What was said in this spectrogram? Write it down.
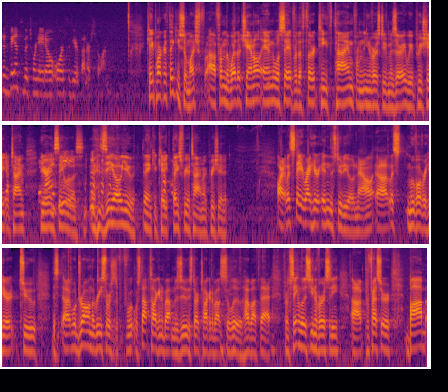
in advance of a tornado or a severe thunderstorm. Kate Parker, thank you so much uh, from the Weather Channel, and we'll say it for the 13th time from the University of Missouri. We appreciate your time here in St. Louis. ZOU. Thank you, Kate. Thanks for your time. I appreciate it. All right, let's stay right here in the studio now. Uh, let's move over here to this. Uh, we'll draw on the resources. We'll stop talking about Mizzou and start talking about SALU. How about that? From St. Louis University, uh, Professor Bob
